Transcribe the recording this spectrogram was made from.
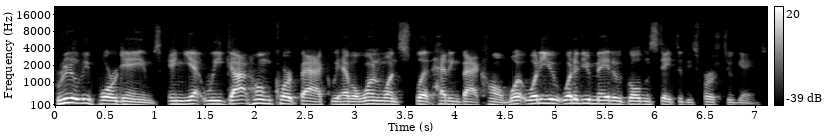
really poor games, and yet we got home court back. We have a one-one split heading back home. What what do you what have you made of Golden State through these first two games?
